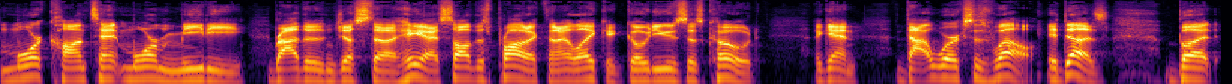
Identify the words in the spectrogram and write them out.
more content, more meaty rather than just a, hey, I saw this product and I like it, go use this code. Again, that works as well. It does. But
